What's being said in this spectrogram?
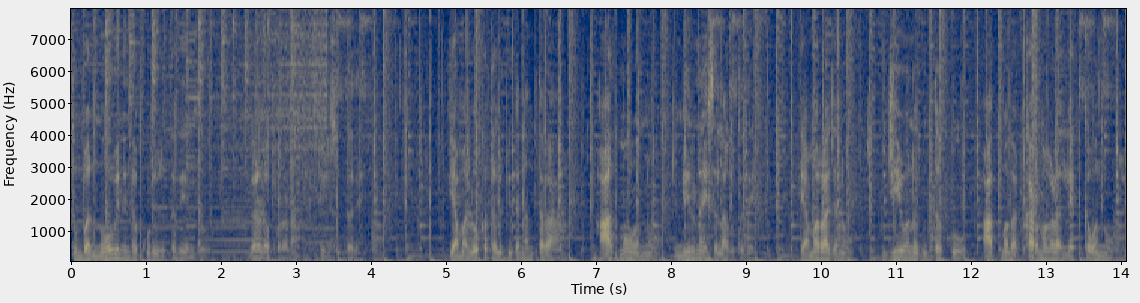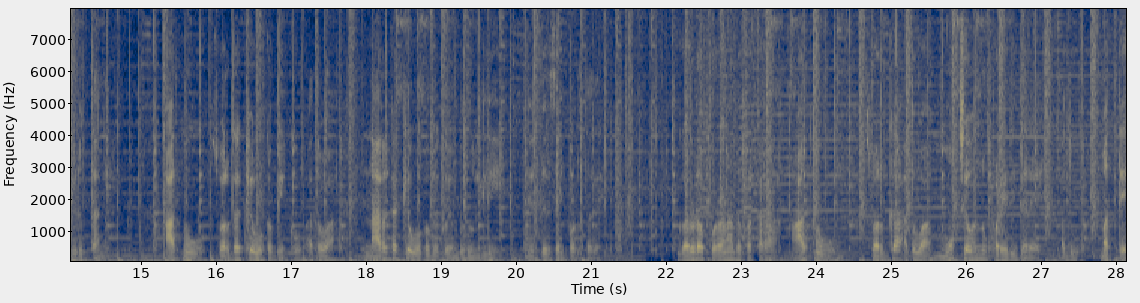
ತುಂಬ ನೋವಿನಿಂದ ಕೂಡಿರುತ್ತದೆ ಎಂದು ಗರುಡ ಪುರಾಣ ತಿಳಿಸುತ್ತದೆ. ಯಮಲೋಕ ತಲುಪಿದ ನಂತರ ಆತ್ಮವನ್ನು ನಿರ್ಣಯಿಸಲಾಗುತ್ತದೆ. ಯಮರಾಜನು ಜೀವನದುದ್ದಕ್ಕೂ ಆತ್ಮದ ಕರ್ಮಗಳ ಲೆಕ್ಕವನ್ನು ಇಡುತ್ತಾನೆ ಆತ್ಮವು ಸ್ವರ್ಗಕ್ಕೆ ಹೋಗಬೇಕು ಅಥವಾ ನರಕಕ್ಕೆ ಹೋಗಬೇಕು ಎಂಬುದು ಇಲ್ಲಿ ನಿರ್ಧರಿಸಲ್ಪಡುತ್ತದೆ. ಗರುಡ ಪುರಾಣದ ಪ್ರಕಾರ ಆತ್ಮವು ಸ್ವರ್ಗ ಅಥವಾ ಮೋಕ್ಷವನ್ನು ಪಡೆಯದಿದ್ದರೆ ಅದು ಮತ್ತೆ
